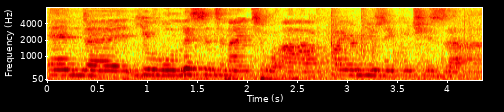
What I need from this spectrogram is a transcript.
and uh, you will listen tonight to choir music, which is uh,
